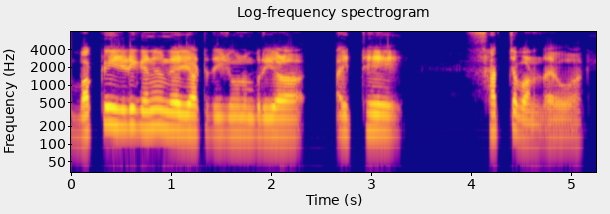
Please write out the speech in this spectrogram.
ਵਾਕਈ ਜਿਹੜੀ ਕਹਿੰਦੇ ਹੁੰਦੇ ਆ ਜੱਟ ਦੀ ਜੂਨ ਬਰੀ ਵਾਲਾ, ਇੱਥੇ ਸੱਚ ਬਣਦਾ ਉਹ ਆ ਕੇ।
